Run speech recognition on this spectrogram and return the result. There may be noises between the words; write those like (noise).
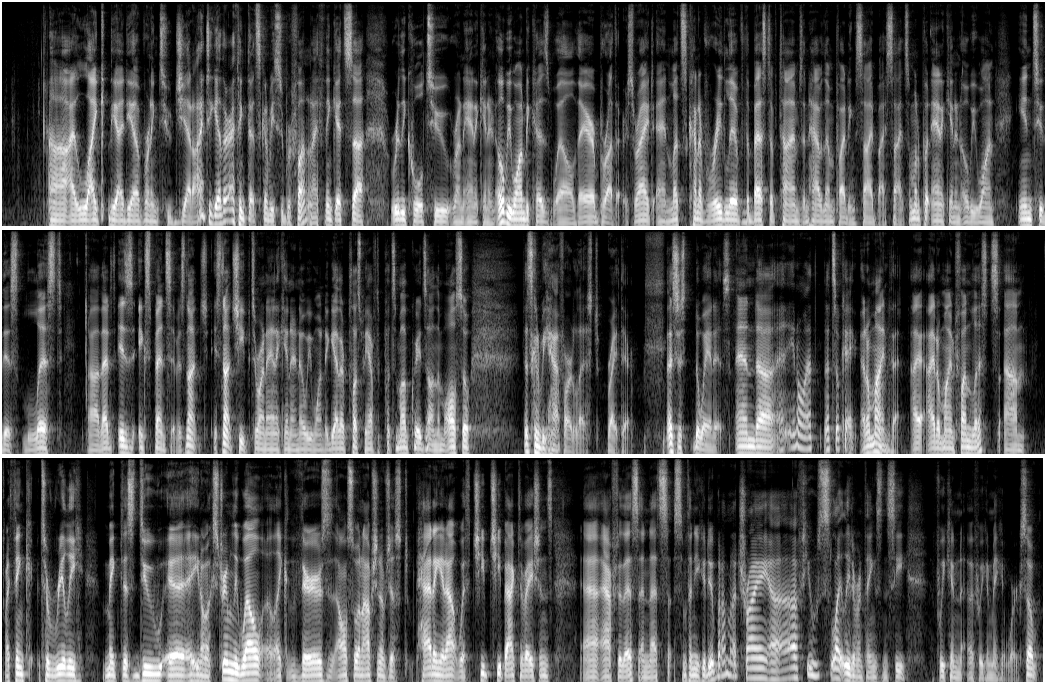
Uh, I like the idea of running two Jedi together. I think that's going to be super fun, and I think it's uh, really cool to run Anakin and Obi Wan because, well, they're brothers, right? And let's kind of relive the best of times and have them fighting side by side. So I'm going to put Anakin and Obi Wan into this list. Uh, that is expensive. It's not. It's not cheap to run Anakin and Obi Wan together. Plus, we have to put some upgrades on them also that's going to be half our list right there. That's just the way it is. And, uh, you know, that, that's okay. I don't mind that. I, I don't mind fun lists. Um, I think to really make this do, uh, you know, extremely well, like there's also an option of just padding it out with cheap, cheap activations uh, after this. And that's something you could do. But I'm going to try uh, a few slightly different things and see if we can, if we can make it work. So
